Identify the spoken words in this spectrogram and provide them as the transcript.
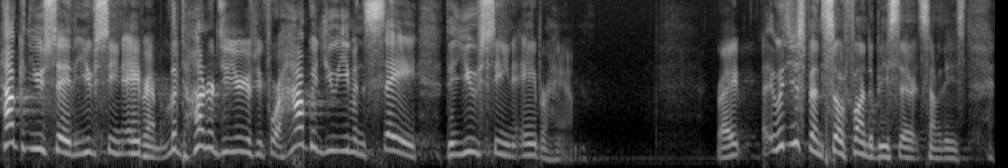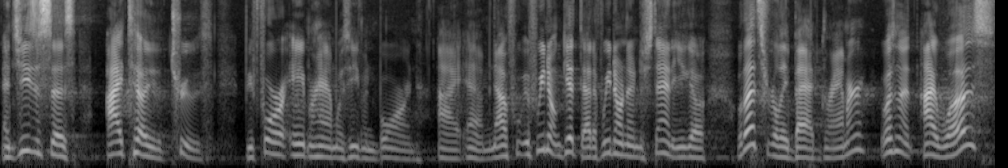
How could you say that you've seen Abraham? Lived hundreds of years before. How could you even say that you've seen Abraham? Right? It would just been so fun to be there at some of these. And Jesus says, I tell you the truth. Before Abraham was even born, I am. Now, if we, if we don't get that, if we don't understand it, you go, well, that's really bad grammar. Wasn't it I was?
